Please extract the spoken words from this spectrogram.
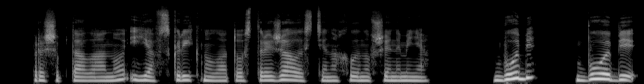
— прошептало оно, и я вскрикнула от острой жалости, нахлынувшей на меня. «Бобби? Бобби!»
